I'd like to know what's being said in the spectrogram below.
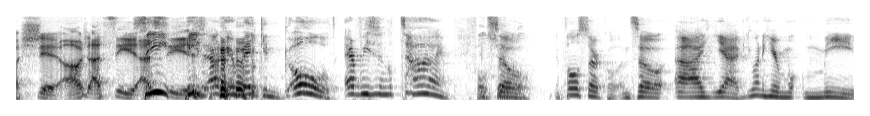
oh shit! Oh, I see. it, I see, see. it. he's out here making gold every single time. Full And circle. So Full circle. And so, uh, yeah, if you want to hear mo- me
